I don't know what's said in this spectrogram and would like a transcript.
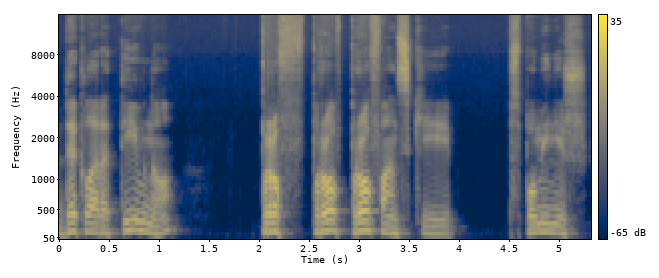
deklarativno, prof, profanski spominješ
